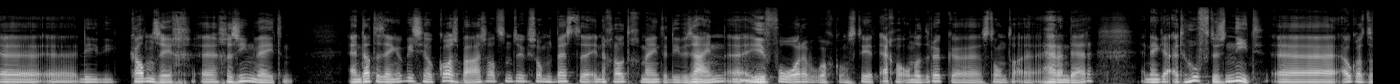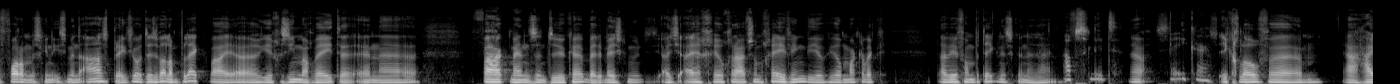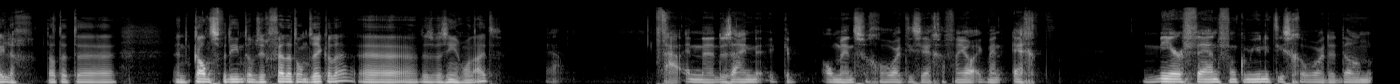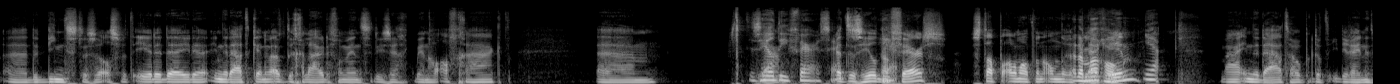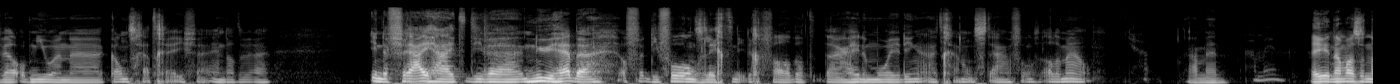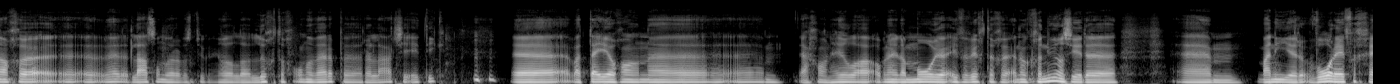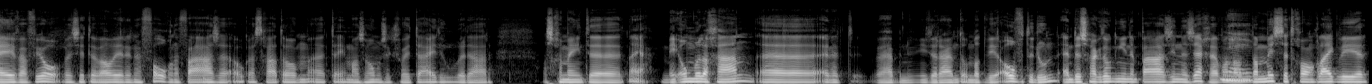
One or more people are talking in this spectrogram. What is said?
die, die kan zich gezien weten. En dat is denk ik ook iets heel kostbaars, wat natuurlijk soms best uh, in de grote gemeente die we zijn, uh, mm. hiervoor hebben we geconstateerd, echt wel onder druk uh, stond her en der. En denk ja, het hoeft dus niet. ook als de vorm misschien iets minder aanspreekt. Joh, het is wel een plek waar je je gezien mag weten. En vaak mensen natuurlijk, hè, bij de meeste communities uit je eigen geografische omgeving, die ook heel makkelijk daar weer van betekenis kunnen zijn. Absoluut, ja. zeker. Dus ik geloof ja, heilig dat het een kans verdient om zich verder te ontwikkelen. dus we zien gewoon uit. Nou, en uh, er zijn, ik heb al mensen gehoord die zeggen van ja, ik ben echt meer fan van communities geworden dan uh, de diensten zoals we het eerder deden. Inderdaad kennen we ook de geluiden van mensen die zeggen ik ben al afgehaakt. Um, het is ja, heel divers. Hè? Het is heel divers. Ja. We stappen allemaal op een andere ja, plek mag in. Ja. Maar inderdaad hoop ik dat iedereen het wel opnieuw een uh, kans gaat geven. En dat we in de vrijheid die we nu hebben, of die voor ons ligt in ieder geval, dat daar hele mooie dingen uit gaan ontstaan voor ons allemaal. Ja. Amen. Amen. Hey, en dan was het nog, uh, uh, het laatste onderwerp was natuurlijk een heel uh, luchtig onderwerp, relatieethiek. waar Theo gewoon, ehm, ja, gewoon heel, op een hele mooie, evenwichtige en ook genuanceerde um, manier woorden heeft gegeven. Van, joh, we zitten wel weer in een volgende fase, ook als het gaat om thema's homoseksualiteit, hoe we daar als gemeente nou ja, mee om willen gaan. Eh, en het, we hebben nu niet de ruimte om dat weer over te doen. En dus ga ik het ook niet in een paar zinnen zeggen. Want Nee. dan, dan mist het gewoon gelijk weer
